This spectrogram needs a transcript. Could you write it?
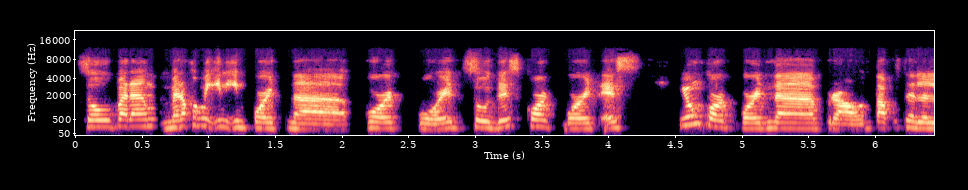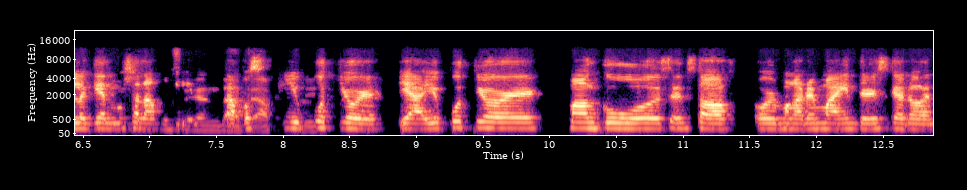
So parang meron kami in-import na cork board. So this cork board is yung cork board na brown, tapos nilalagyan mo siya ng pin. Tapos you put your, yeah, you put your mga goals and stuff or mga reminders, gano'n.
